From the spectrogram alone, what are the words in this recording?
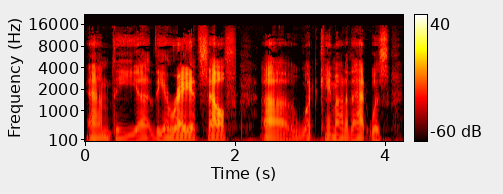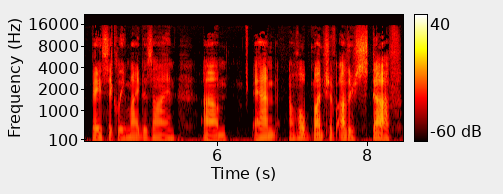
and the uh, the array itself. Uh, what came out of that was basically my design, um, and a whole bunch of other stuff.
